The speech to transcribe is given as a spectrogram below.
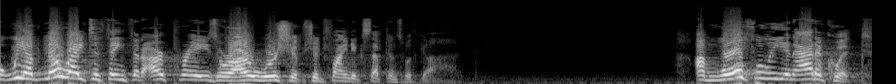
we have no right to think that our praise or our worship should find acceptance with God. I'm woefully inadequate.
